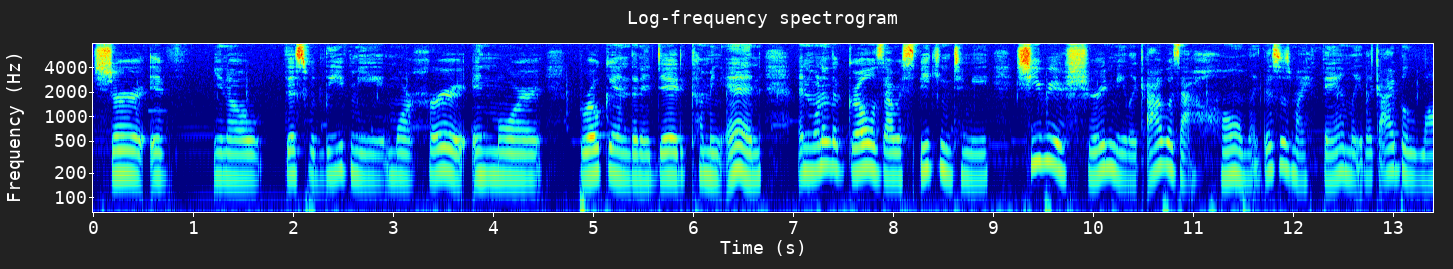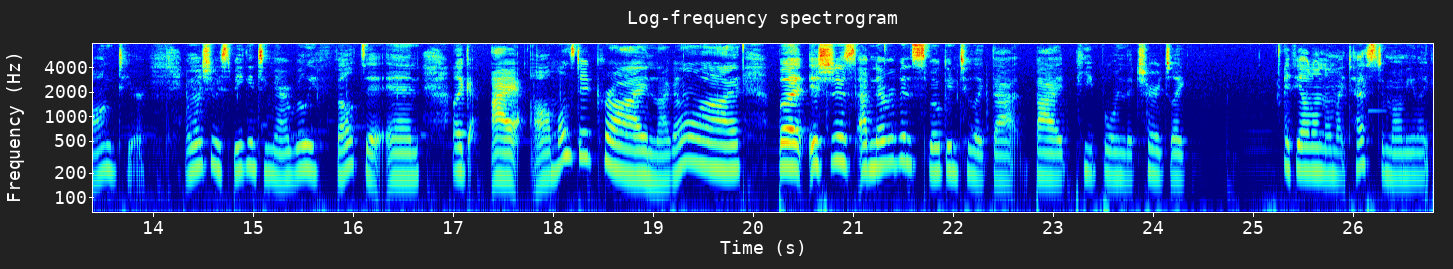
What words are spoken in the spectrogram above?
sure if, you know, this would leave me more hurt and more broken than it did coming in. And one of the girls that was speaking to me, she reassured me like I was at home, like this was my family, like I belonged here. And when she was speaking to me, I really felt it. And like I almost did cry, not gonna lie. But it's just, I've never been spoken to like that by people in the church. Like, if y'all don't know my testimony, like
